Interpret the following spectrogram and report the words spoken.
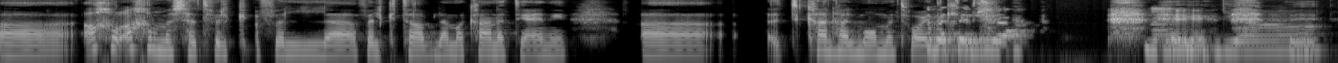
آه آخر آخر مشهد في الك في, ال- في الكتاب لما كانت يعني آه كان هالمومنت وايد. يا.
